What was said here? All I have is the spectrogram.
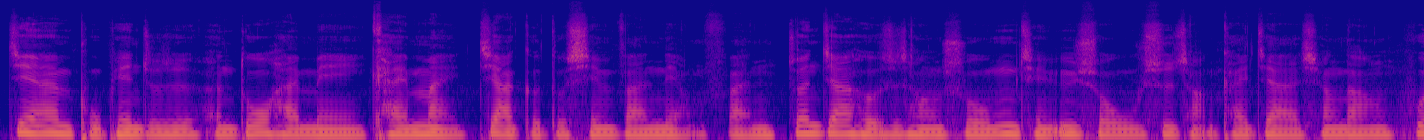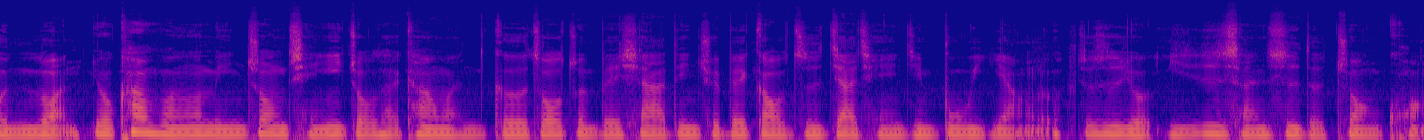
建案普遍就是很多还没开卖，价格都先翻两番。专家何时常说，目前预售屋市场开价相当混乱，有看房的民众前一周才看完，隔周准备下定，却被告知价钱已经不一样了，就是有一日三市的状况，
